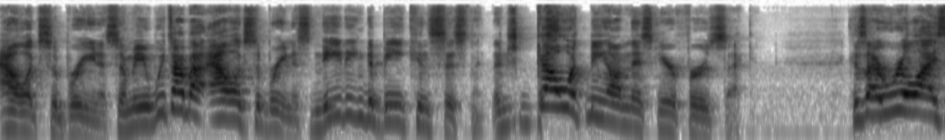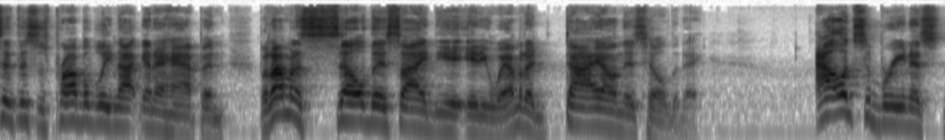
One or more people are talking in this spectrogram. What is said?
Alex Abrines. I mean, we talk about Alex Abrines needing to be consistent. And just go with me on this here for a second. Because I realize that this is probably not going to happen, but I'm going to sell this idea anyway. I'm going to die on this hill today. Alex Abrines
